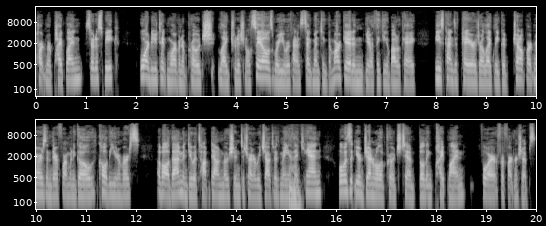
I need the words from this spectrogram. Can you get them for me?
partner pipeline, so to speak? or do you take more of an approach like traditional sales where you were kind of segmenting the market and you know thinking about okay these kinds of payers are likely good channel partners and therefore i'm going to go call the universe of all of them and do a top down motion to try to reach out to as many mm-hmm. as i hmm. can what was it your general approach to building pipeline for for partnerships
